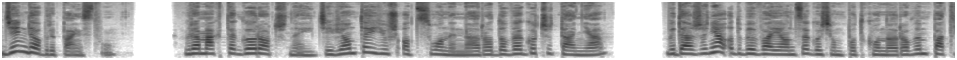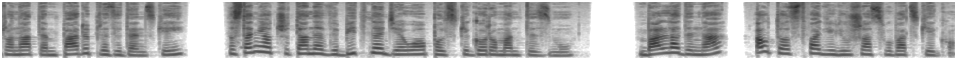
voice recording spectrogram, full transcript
Dzień dobry Państwu. W ramach tegorocznej, dziewiątej już odsłony Narodowego Czytania, wydarzenia odbywającego się pod honorowym patronatem pary prezydenckiej, zostanie odczytane wybitne dzieło polskiego romantyzmu. Balladyna autorstwa Juliusza Słowackiego.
